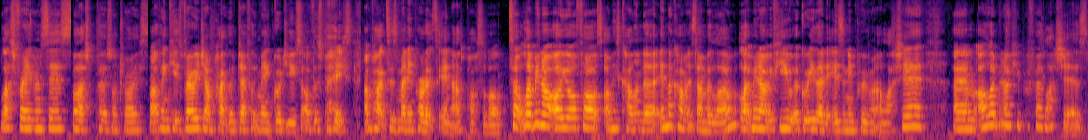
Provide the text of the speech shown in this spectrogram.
less fragrances, well that's personal choice. But I think it's very jam-packed, they've definitely made good use of the space and packed as many products in as possible. So let me know all your thoughts on this calendar in the comments down below. Let me know if you agree that it is an improvement on last year, um, or let me know if you preferred last year's.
